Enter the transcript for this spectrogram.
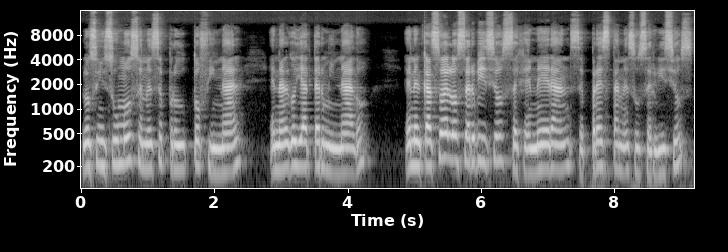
los insumos en ese producto final, en algo ya terminado. En el caso de los servicios se generan, se prestan esos servicios.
